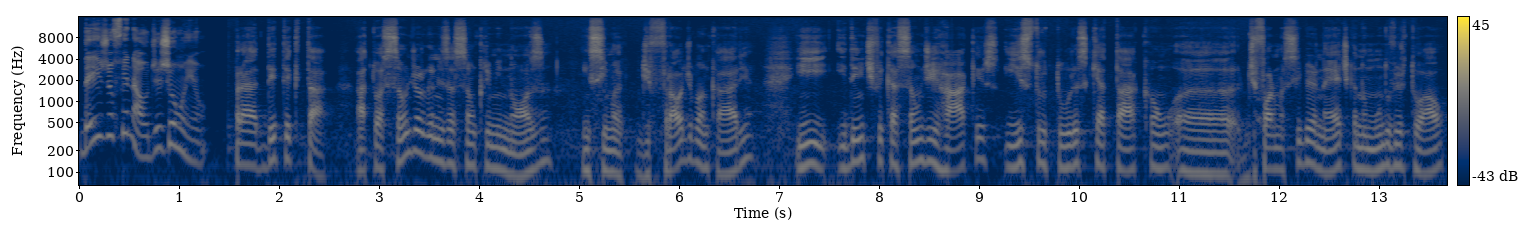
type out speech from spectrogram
desde o final de junho. Para detectar a atuação de organização criminosa em cima de fraude bancária e identificação de hackers e estruturas que atacam uh, de forma cibernética no mundo virtual,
